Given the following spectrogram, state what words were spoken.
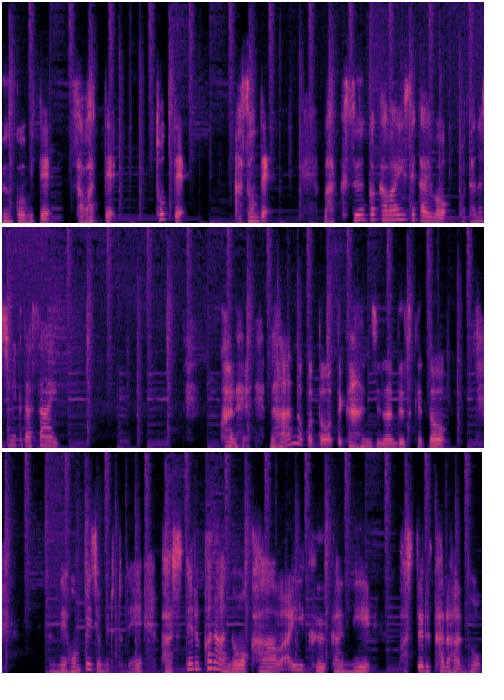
うんこを見て、触って、取って、遊んで、マックスうんこかわいい世界をお楽しみください。これ何のこと？って感じなんですけど、ね、ホームページを見るとね、パステルカラーの可愛い空間に、パステルカラーの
